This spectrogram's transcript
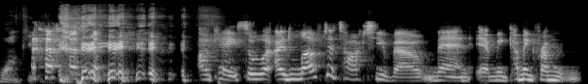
wonky. okay, so what I'd love to talk to you about then, I mean, coming from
